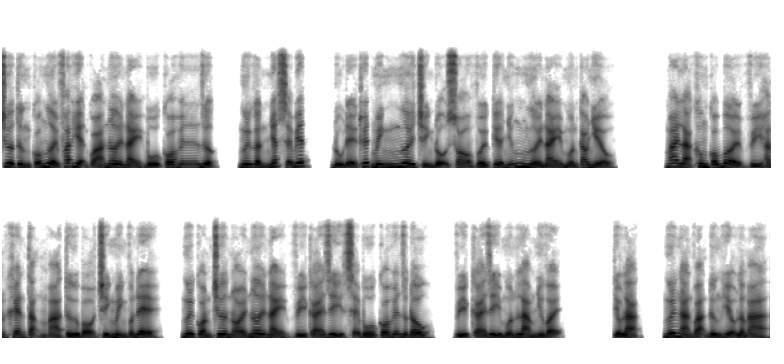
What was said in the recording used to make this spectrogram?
chưa từng có người phát hiện quá nơi này bố có huyễn dược, ngươi gần nhất sẽ biết, đủ để thuyết minh ngươi trình độ so với kia những người này muốn cao nhiều. Mai Lạc không có bởi vì hắn khen tặng mà từ bỏ chính mình vấn đề, ngươi còn chưa nói nơi này vì cái gì sẽ bố có huyễn dược đâu, vì cái gì muốn làm như vậy. Tiểu Lạc, ngươi ngàn vạn đừng hiểu lầm a,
